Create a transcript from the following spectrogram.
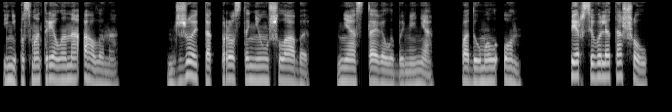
и не посмотрела на Алана. Джой так просто не ушла бы, не оставила бы меня, подумал он. Персиваль отошел,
